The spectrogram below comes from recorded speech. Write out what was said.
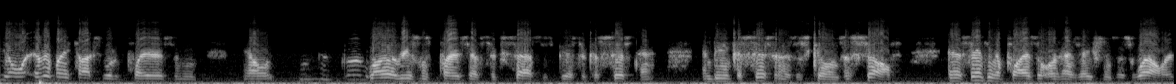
you know, everybody talks about the players, and you know, one of the reasons players have success is because they're consistent and being consistent is a skill in itself. And the same thing applies to organizations as well.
